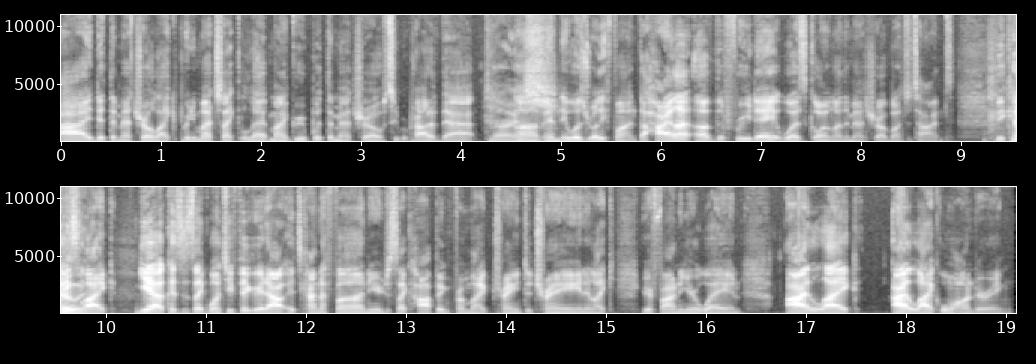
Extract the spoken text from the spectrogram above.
I did the metro, like pretty much like led my group with the metro. Super proud of that. Nice. Um, and it was really fun. The highlight of the free day was going on the metro a bunch of times, because Really? like yeah, because it's like once you figure it out, it's kind of fun. And you're just like hopping from like train to train, and like you're finding your way. And I like I like wandering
